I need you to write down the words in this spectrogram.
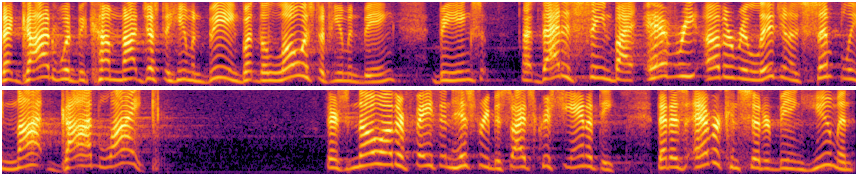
that God would become not just a human being, but the lowest of human being, beings. That is seen by every other religion as simply not God like. There's no other faith in history besides Christianity that has ever considered being human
